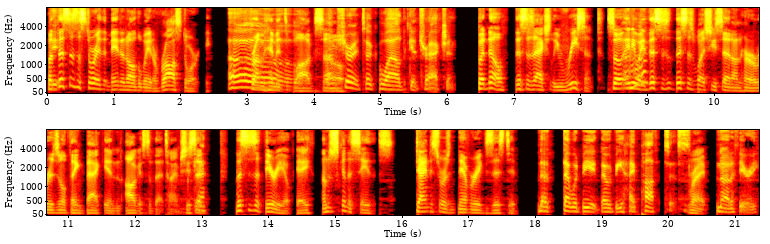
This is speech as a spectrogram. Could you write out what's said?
But It- this is a story that made it all the way to Raw Story. Oh, From Hemant's blog, so- I'm sure it took a while to get traction. But no, this is actually recent. So anyway, Uh-huh. this is this is what she said on her original thing back in August of that time. She said, "This is a theory, okay? I'm just going to say this. Dinosaurs never existed." That that would be that would be hypothesis, Right. not a theory.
